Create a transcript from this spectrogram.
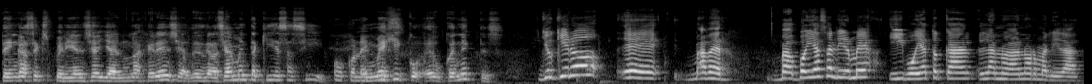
tengas experiencia ya en una gerencia. Desgraciadamente aquí es así. O conectes. En México, eh, o conectes. Yo quiero, eh, a ver, va- voy a salirme y voy a tocar la nueva normalidad,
